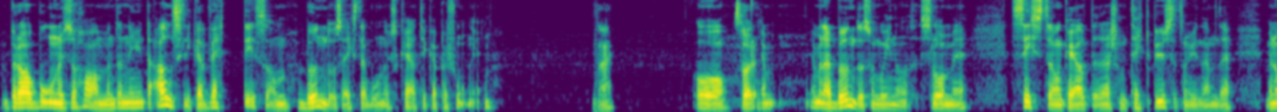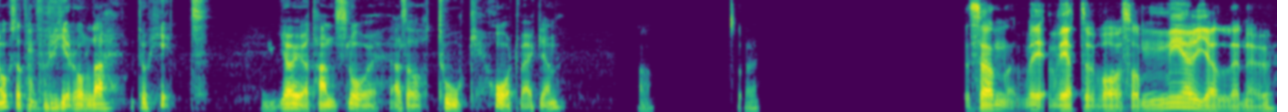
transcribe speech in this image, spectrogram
bra bonus att ha, men den är ju inte alls lika vettig som Bundos extra bonus kan jag tycka personligen. Nej. Och jag, jag menar Bundo som går in och slår med Siston kan ju allt det där som techbuset som vi nämnde. Men också att han får rerolla to hit. Mm. Gör ju att han slår alltså tok hårt verkligen. Så är det. Sen ve- vet du vad som mer gäller nu?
